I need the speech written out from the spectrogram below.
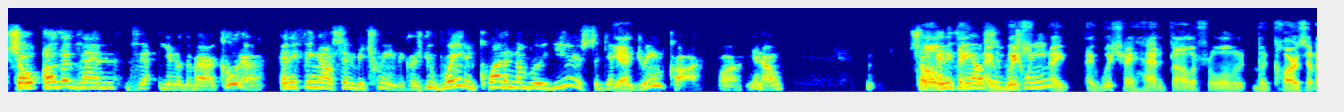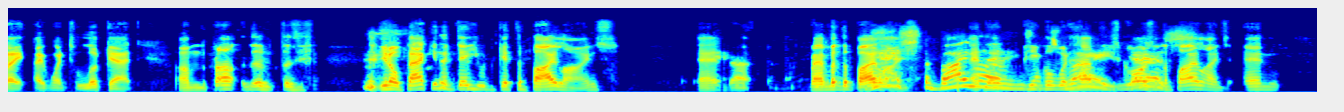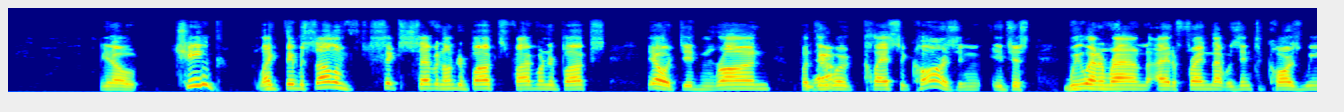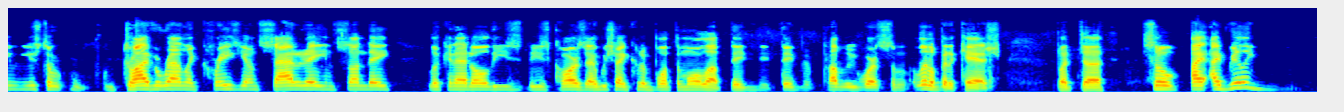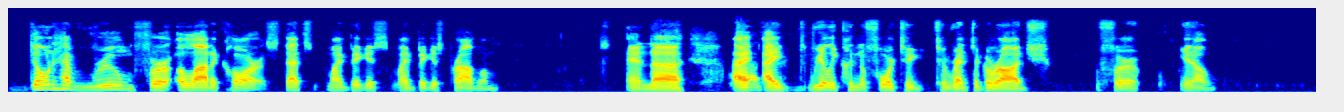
so other than the, you know, the Barracuda, anything else in between? Because you've waited quite a number of years to get yeah. your dream car, or you know. So well, anything I, else I in wish, between? I, I wish I had a dollar for all the cars that I, I went to look at. Um, the pro the, the you know back in the day you would get the bylines and uh, remember the bylines? Yes, the bylines. People That's would right. have these cars yes. on the bylines, and you know, cheap. Like they were selling six, seven hundred bucks, five hundred bucks. You know, it didn't run, but yep. they were classic cars, and it just. We went around. I had a friend that was into cars. We used to drive around like crazy on Saturday and Sunday, looking at all these these cars. I wish I could have bought them all up. They they probably worth some a little bit of cash but uh, so I, I really don't have room for a lot of cars. That's my biggest my biggest problem. And uh, gotcha. I I really couldn't afford to to rent a garage for you know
